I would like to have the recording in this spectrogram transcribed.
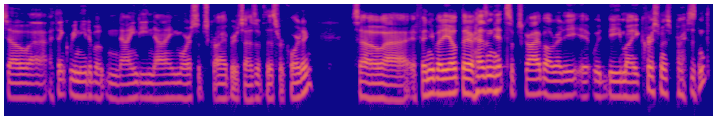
So uh, I think we need about 99 more subscribers as of this recording. So uh, if anybody out there hasn't hit subscribe already, it would be my Christmas present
